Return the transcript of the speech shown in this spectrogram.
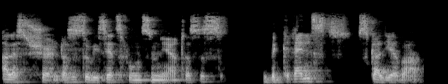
alles schön. Das ist so, wie es jetzt funktioniert. Das ist begrenzt skalierbar.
